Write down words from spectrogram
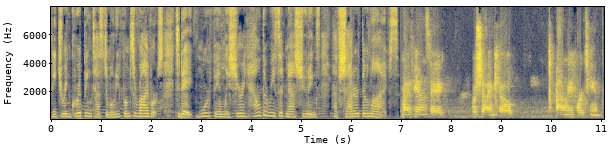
featuring gripping testimony from survivors. Today, more families sharing how the recent mass shootings have shattered their lives. My fiance was shot and killed on May 14th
